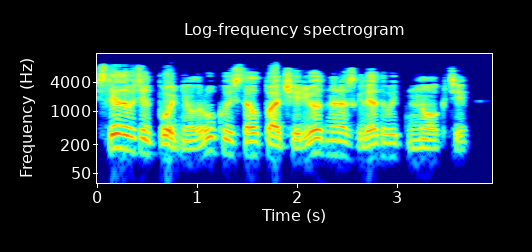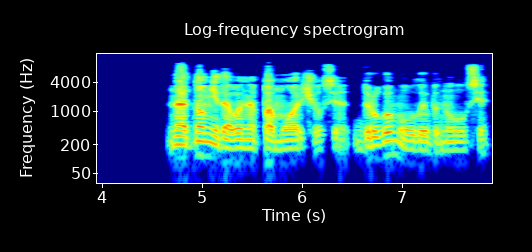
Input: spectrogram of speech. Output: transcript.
следователь поднял руку и стал поочередно разглядывать ногти. На одном недовольно поморщился, другому улыбнулся.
